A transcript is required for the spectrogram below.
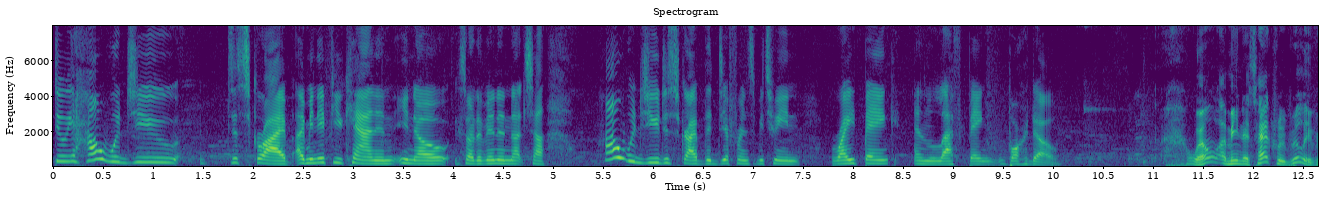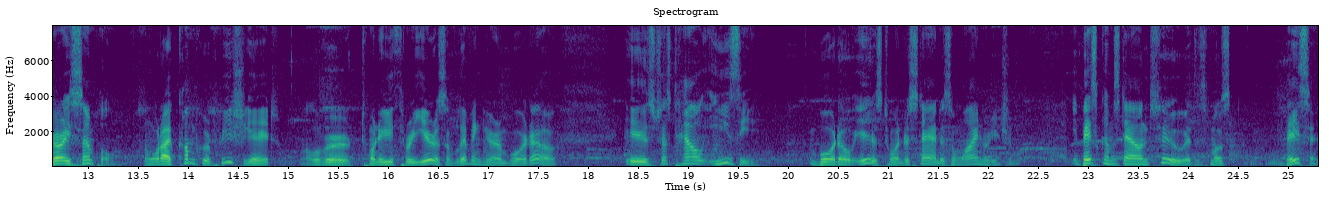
Dewey, how would you describe? I mean, if you can, and you know, sort of in a nutshell, how would you describe the difference between right bank and left bank Bordeaux? Well, I mean, it's actually really very simple. And what I've come to appreciate over 23 years of living here in Bordeaux is just how easy Bordeaux is to understand as a wine region. It basically comes down to, at its most basic,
